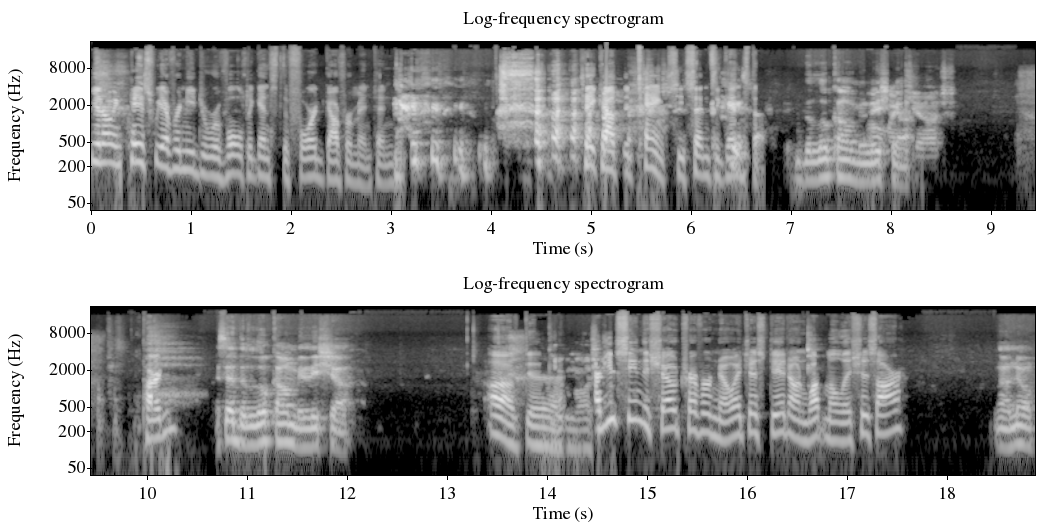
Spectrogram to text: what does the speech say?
You know, in case we ever need to revolt against the Ford government and take out the tanks he sends against us. The local Oh my militia. gosh. Pardon? I said the local militia. Oh, dude. Have you seen the show Trevor Noah just did on what militias are? No, no.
